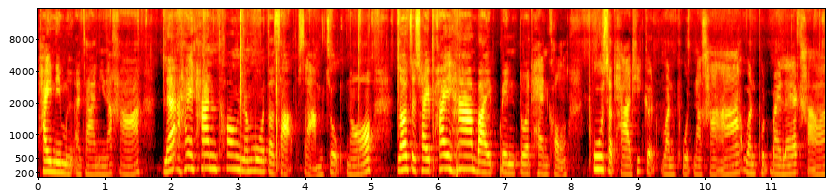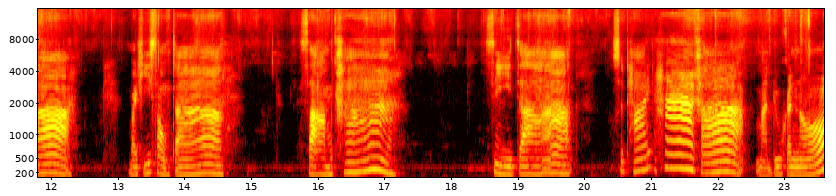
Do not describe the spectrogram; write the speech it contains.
ไพ่ในมืออาจารย์นี้นะคะ และให้ท่านท่องนโมตสสะสามจบเนาะเราจะใช้ไพ่ห้าใบเป็นตัวแทนของผู้ศรัทธาที่เกิดวันพุธนะคะ วันพุธใบแรกค่ะ ใบที่สองจ้า สามค่ะสี่จ้า สุดท้ายห้าค่ะ มาดูกันเนาะ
